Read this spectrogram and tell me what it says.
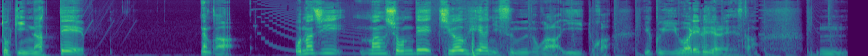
時になってなんか同じマンションで違う部屋に住むのがいいとかよく言われるじゃないですか。うん。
